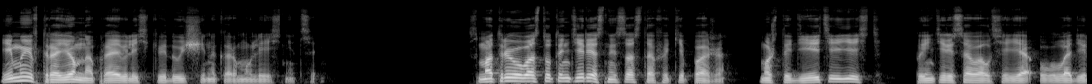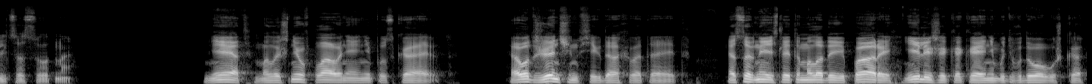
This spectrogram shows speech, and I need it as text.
и мы втроем направились к ведущей на корму лестнице. «Смотрю, у вас тут интересный состав экипажа. Может, и дети есть?» — поинтересовался я у владельца судна. «Нет, малышню в плавание не пускают. А вот женщин всегда хватает. Особенно если это молодые пары или же какая-нибудь вдовушка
